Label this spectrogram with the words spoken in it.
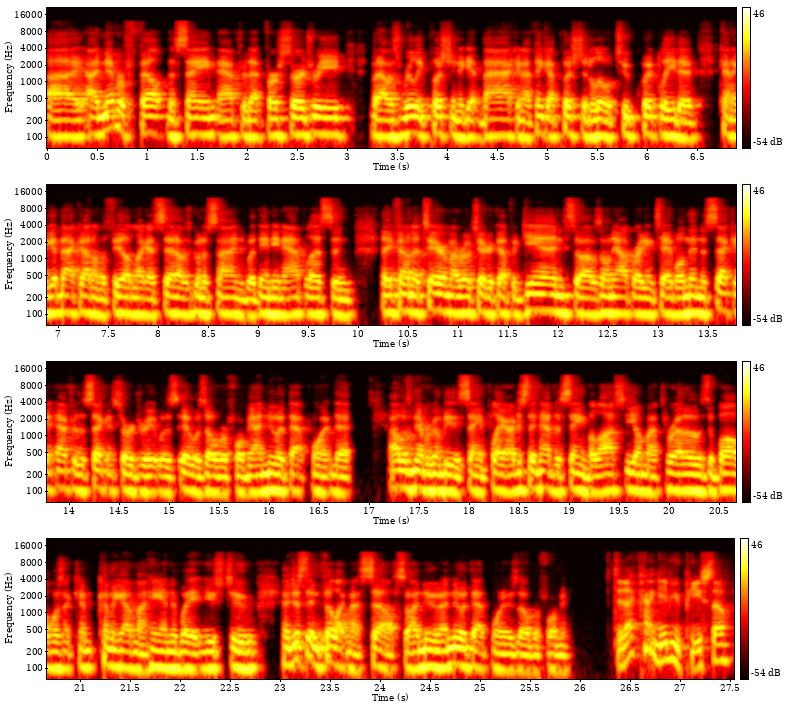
uh, I never felt the same after that first surgery, but I was really pushing to get back. And I think I pushed it a little too quickly to kind of get back out on the field. And like I said, I was going to sign with Indianapolis and they found a tear in my rotator cuff again. So I was on the operating table. And then the second, after the second surgery, it was, it was over for me. I knew at that point that I was never going to be the same player. I just didn't have the same velocity on my throws. The ball wasn't com- coming out of my hand the way it used to. I just didn't feel like myself. So I knew, I knew at that point it was over for me. Did that kind of give you peace though,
